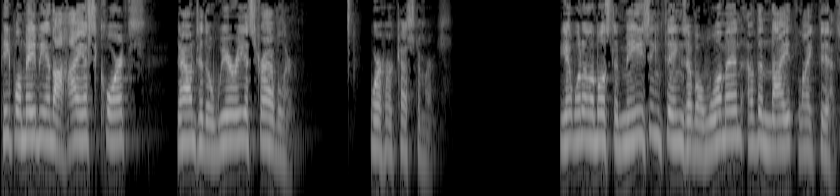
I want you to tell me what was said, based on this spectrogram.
People, maybe in the highest courts, down to the weariest traveler, were her customers. Yet, one of the most amazing things of a woman of the night like this,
